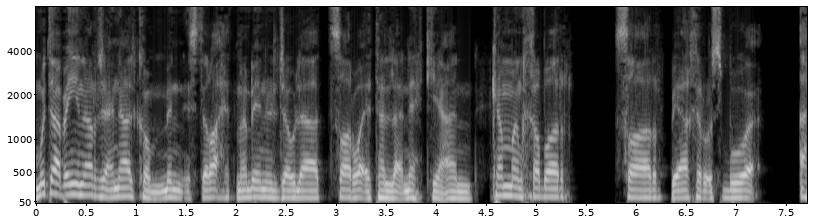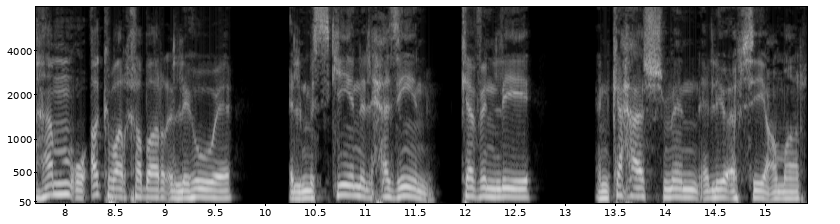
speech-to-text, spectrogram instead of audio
متابعينا رجعنا لكم من استراحة ما بين الجولات. صار وقت هلأ نحكي عن كم من خبر صار بآخر أسبوع. أهم وأكبر خبر اللي هو المسكين الحزين كيفن لي انكحش من اليو اف سي عمر.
